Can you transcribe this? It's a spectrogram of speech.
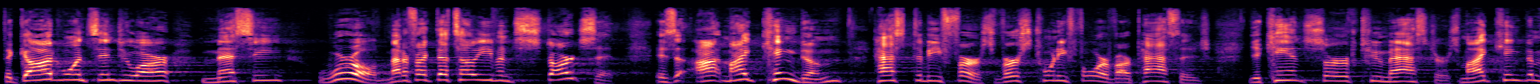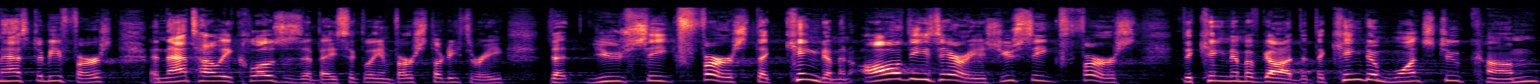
that God wants into our messy world. Matter of fact, that's how he even starts it is that I, my kingdom has to be first. Verse 24 of our passage. You can't serve two masters. My kingdom has to be first. And that's how he closes it basically in verse 33 that you seek first the kingdom. In all these areas, you seek first the kingdom of God, that the kingdom wants to come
